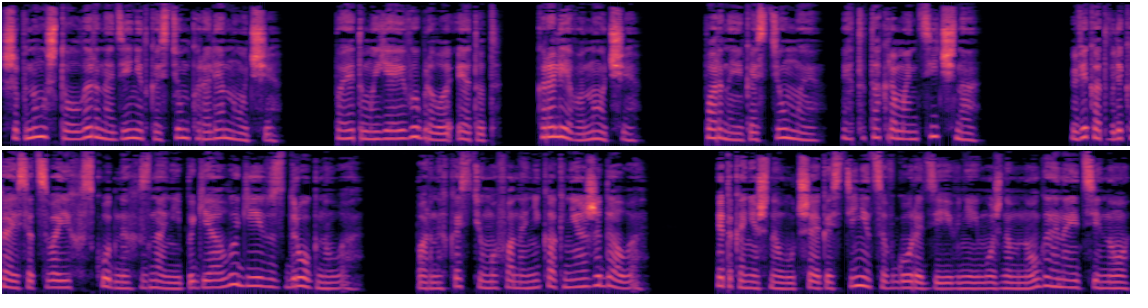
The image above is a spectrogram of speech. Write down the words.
шепнул, что Лер наденет костюм короля ночи, поэтому я и выбрала этот, королева ночи. Парные костюмы — это так романтично». Вика, отвлекаясь от своих скудных знаний по геологии, вздрогнула. Парных костюмов она никак не ожидала. Это, конечно, лучшая гостиница в городе, и в ней можно многое найти, но...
